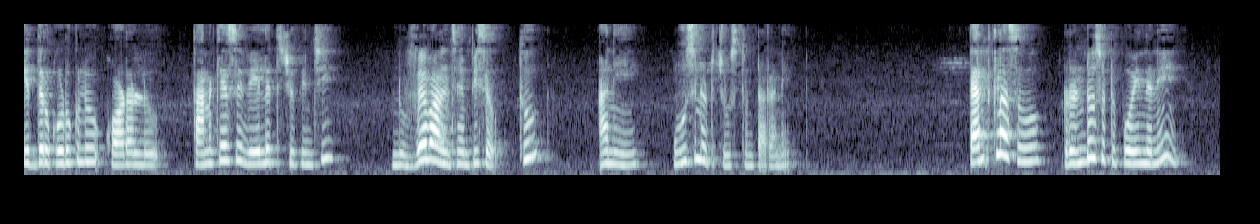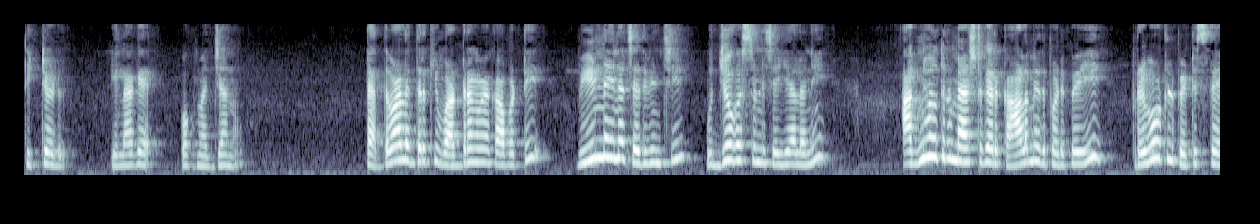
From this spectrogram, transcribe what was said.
ఇద్దరు కొడుకులు కోడళ్ళు తనకేసి వేలెత్తి చూపించి నువ్వే వాళ్ళని చంపేశావు తూ అని ఊసినట్టు చూస్తుంటారని. టెన్త్ క్లాసు రెండో చుట్టు పోయిందని తిట్టాడు. ఇలాగే ఒక మధ్యాహ్నం. పెద్దవాళ్ళిద్దరికీ వడ్రంగమే కాబట్టి వీళ్ళైనా చదివించి ఉద్యోగస్తుని చెయ్యాలని అగ్నిహోత్రుడు మాస్టర్ గారి కాళ్ళ మీద పడిపోయి ప్రివోట్లు పెట్టిస్తే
